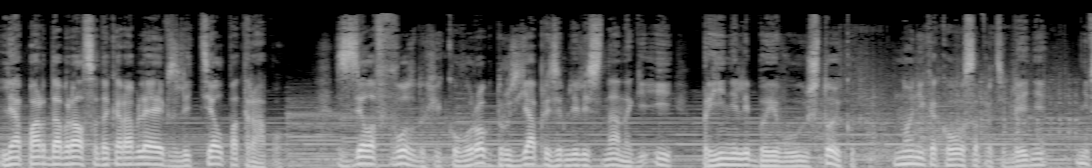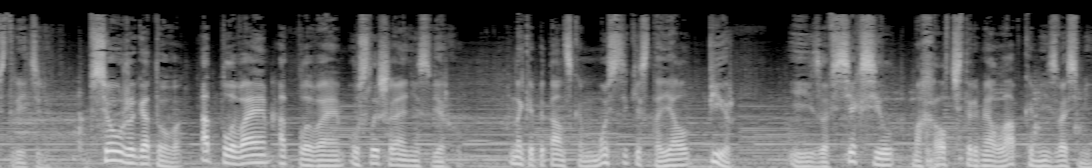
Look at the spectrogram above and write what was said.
леопард добрался до корабля и взлетел по трапу. Сделав в воздухе кувырок, друзья приземлились на ноги и приняли боевую стойку, но никакого сопротивления не встретили. «Все уже готово. Отплываем, отплываем», — услышали они сверху. На капитанском мостике стоял пир и изо всех сил махал четырьмя лапками из восьми.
